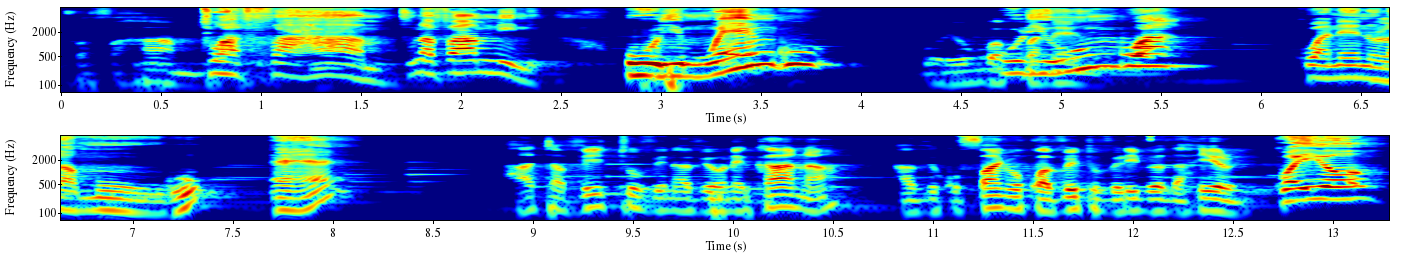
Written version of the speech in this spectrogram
twafahamu. twafahamu. Tunafahamu nini? Ulimwengu uliumbwa kwa neno uliumbwa kwa neno la mungu. Eh? hata vitu vinavyoonekana havikufanywa kwa vitu vilivyo dhahiri. Kwa hiyo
